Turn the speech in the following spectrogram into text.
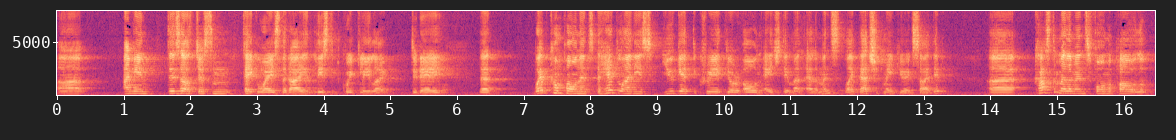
Uh, I mean, these are just some takeaways that I listed quickly, like today, that web components, the headline is you get to create your own HTML elements, like that should make you excited. Uh, custom elements form a powerful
